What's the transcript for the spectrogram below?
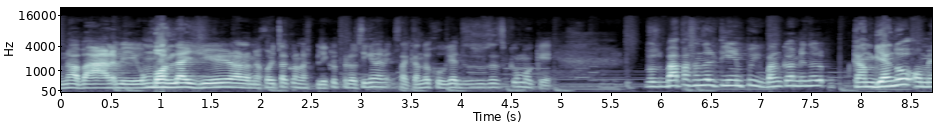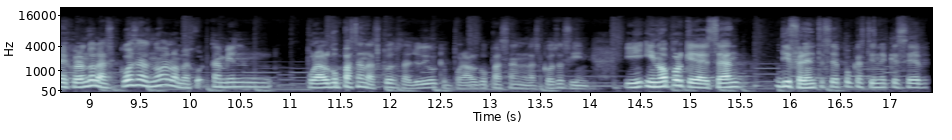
una Barbie, un Buzz Lightyear, a lo mejor ahorita con las películas, pero siguen sacando juguetes. Entonces es como que pues va pasando el tiempo y van cambiando, cambiando o mejorando las cosas, ¿no? A lo mejor también por algo pasan las cosas. Yo digo que por algo pasan las cosas y, y, y no porque sean diferentes épocas tiene que ser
